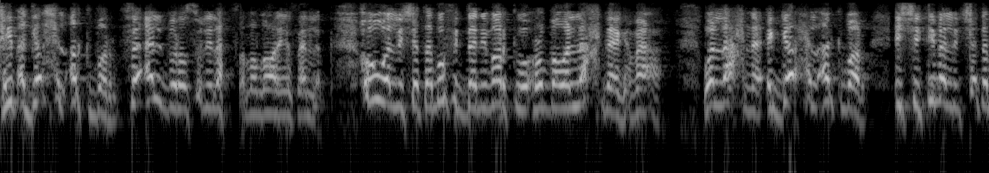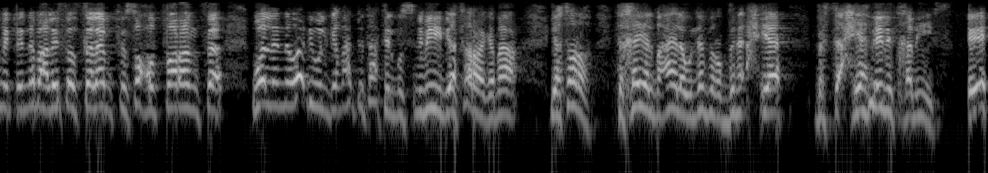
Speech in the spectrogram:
هيبقى الجرح الأكبر في قلب رسول الله صلى الله عليه وسلم. هو اللي شتموه في الدنمارك واوروبا ولا إحنا يا جماعة. ولا إحنا الجرح الأكبر الشتيمة اللي اتشتمت للنبي عليه الصلاة والسلام في صحف فرنسا ولا النوادي والجامعات بتاعت المسلمين. يا ترى يا جماعة يا ترى تخيل معايا لو النبي ربنا أحياه بس أحياه ليلة خميس. إيه؟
